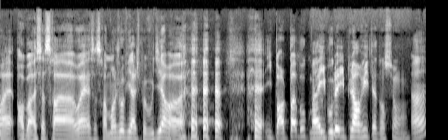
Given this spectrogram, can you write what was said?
Ouais, oh bah ça sera, ouais, ça sera moins jovial, je peux vous dire. euh. il parle pas beaucoup. Bah, il, pleure, il pleure vite, attention. Hein?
